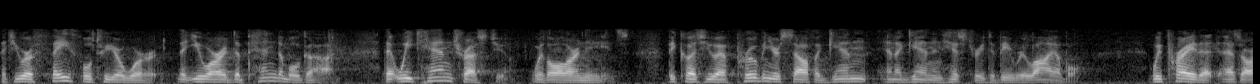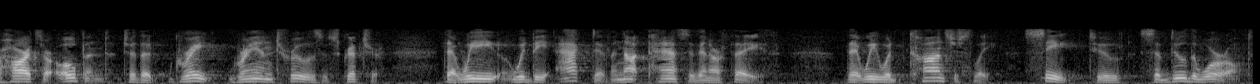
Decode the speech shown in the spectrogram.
that you are faithful to your word, that you are a dependable God, that we can trust you with all our needs, because you have proven yourself again and again in history to be reliable. We pray that as our hearts are opened to the great, grand truths of Scripture, that we would be active and not passive in our faith, that we would consciously seek to subdue the world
